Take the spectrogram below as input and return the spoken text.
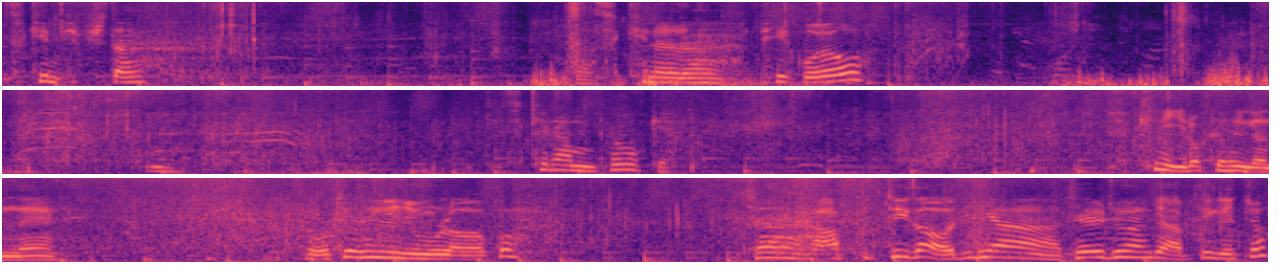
스킨 핍시다. 자, 스킨을 피고요. 음. 스킨을 한번 펴볼게요. 스킨이 이렇게 생겼네. 어떻게 생긴지 몰라갖고. 자, 앞뒤가 어디냐? 제일 중요한 게 앞뒤겠죠?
